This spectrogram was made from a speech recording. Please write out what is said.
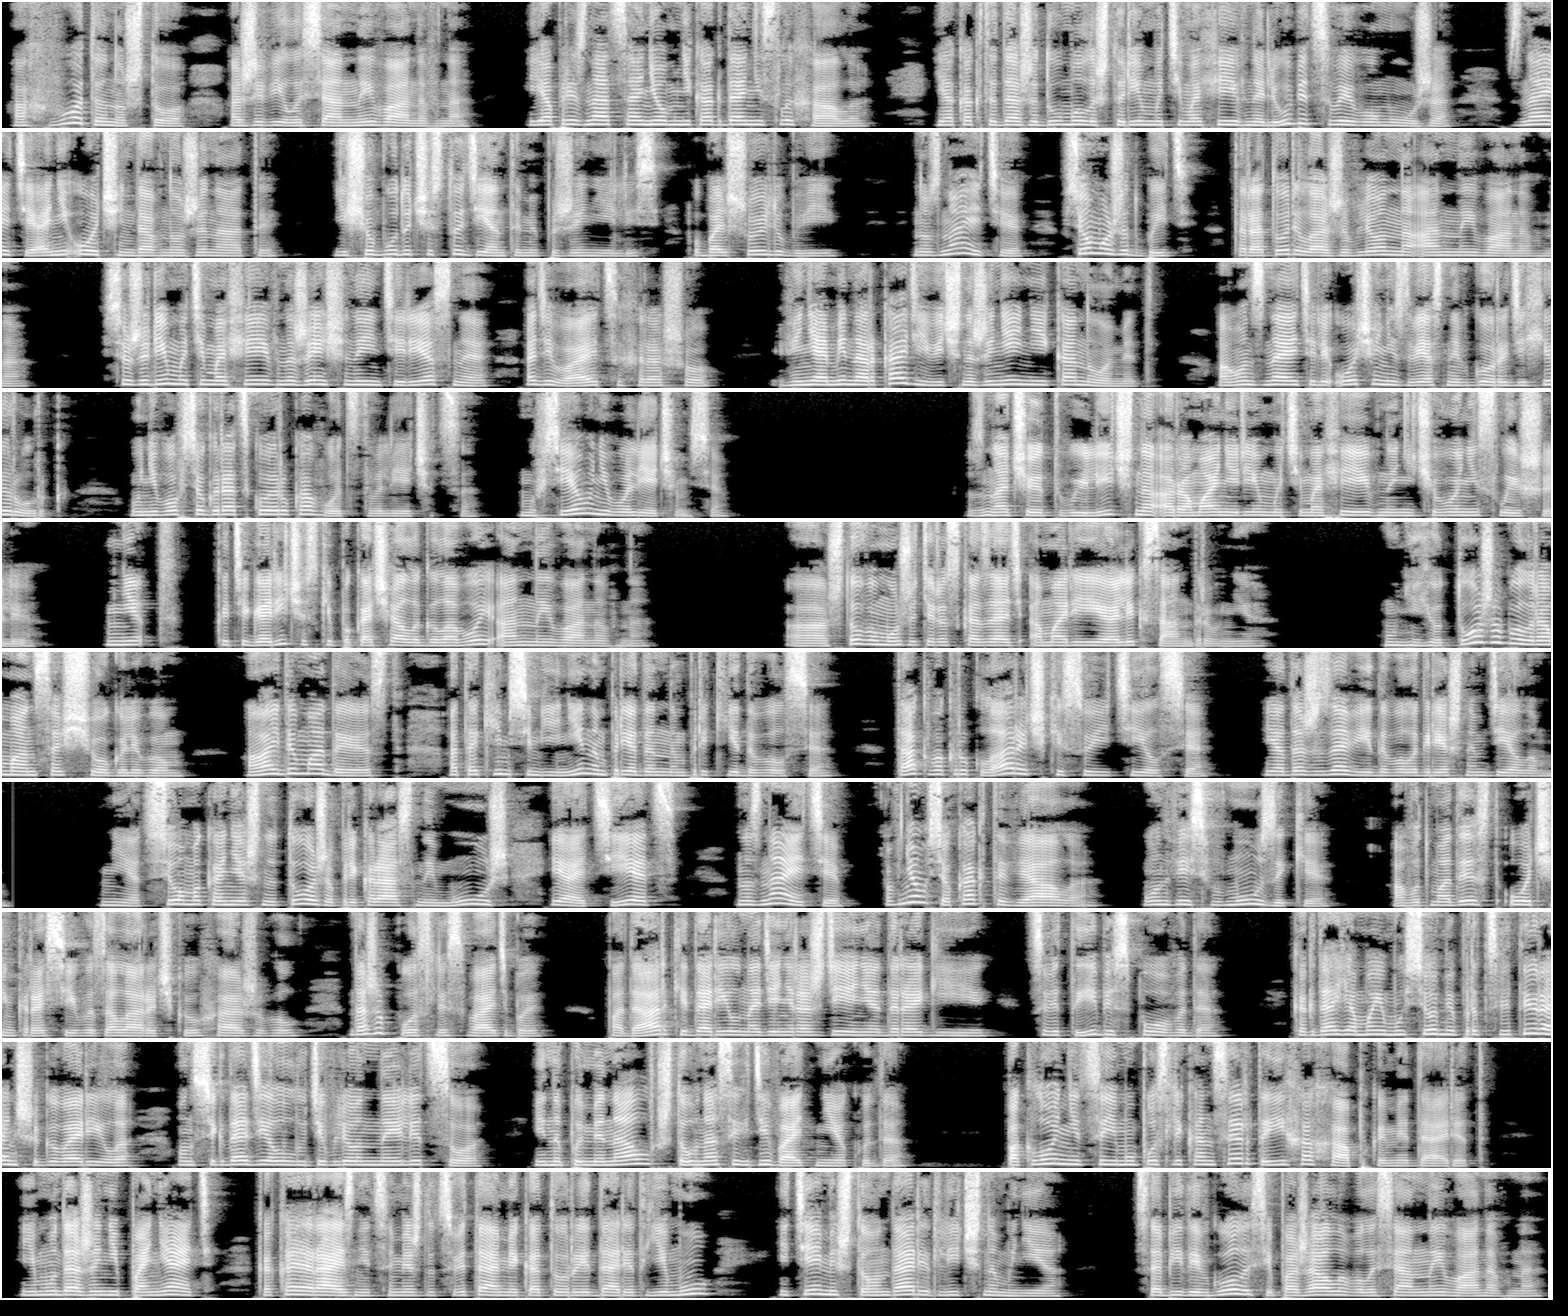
Ах, вот оно что, оживилась Анна Ивановна. Я, признаться, о нем никогда не слыхала. Я как-то даже думала, что Римма Тимофеевна любит своего мужа, знаете, они очень давно женаты. Еще будучи студентами поженились, по большой любви. Но знаете, все может быть, тараторила оживленно Анна Ивановна. Все же Римма Тимофеевна женщина интересная, одевается хорошо. Вениамин Аркадьевич на жене не экономит. А он, знаете ли, очень известный в городе хирург. У него все городское руководство лечится. Мы все у него лечимся. «Значит, вы лично о романе Риммы Тимофеевны ничего не слышали?» «Нет», — категорически покачала головой Анна Ивановна. «А что вы можете рассказать о Марии Александровне?» «У нее тоже был роман со Щеголевым. Ай да Модест, а таким семьянином преданным прикидывался. Так вокруг Ларочки суетился. Я даже завидовала грешным делом. Нет, Сёма, конечно, тоже прекрасный муж и отец, но знаете, в нем все как-то вяло. Он весь в музыке. А вот Модест очень красиво за Ларочкой ухаживал, даже после свадьбы. Подарки дарил на день рождения дорогие, цветы без повода. Когда я моему Семе про цветы раньше говорила, он всегда делал удивленное лицо и напоминал, что у нас их девать некуда. Поклонницы ему после концерта их охапками дарят. Ему даже не понять, Какая разница между цветами, которые дарят ему, и теми, что он дарит лично мне? С обидой в голосе пожаловалась Анна Ивановна.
